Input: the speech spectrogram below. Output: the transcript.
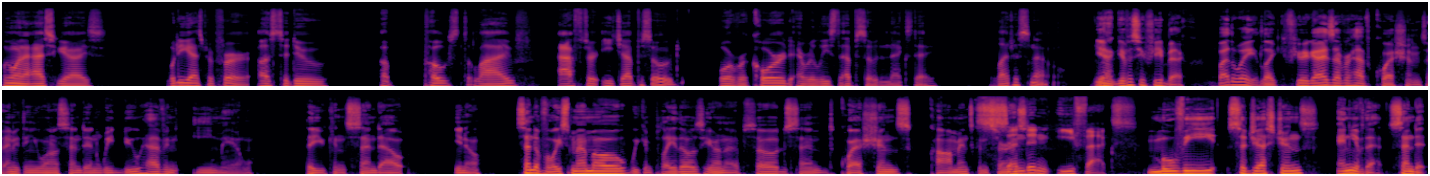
we want to ask you guys, what do you guys prefer? Us to do a post live after each episode, or record and release the episode the next day? Let us know. Yeah, give us your feedback. By the way, like if you guys ever have questions, anything you want to send in, we do have an email that you can send out. You know, send a voice memo. We can play those here on the episode. Send questions, comments, concerns, Send in E EFAX. movie suggestions, any of that. Send it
